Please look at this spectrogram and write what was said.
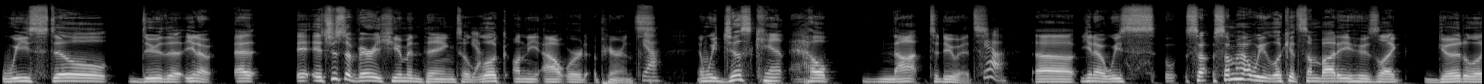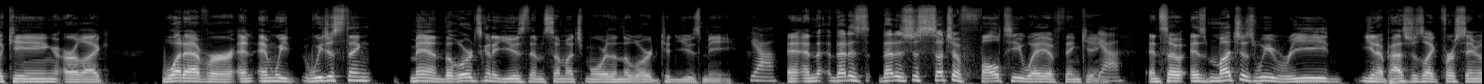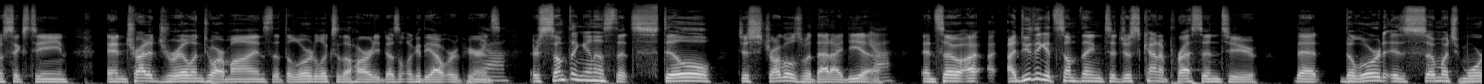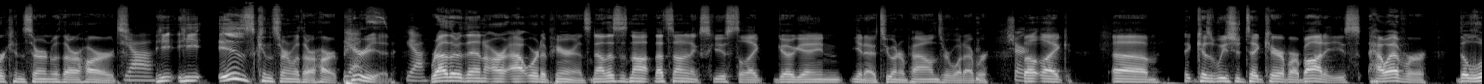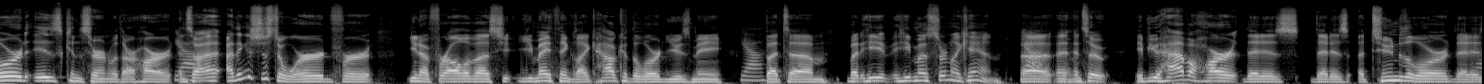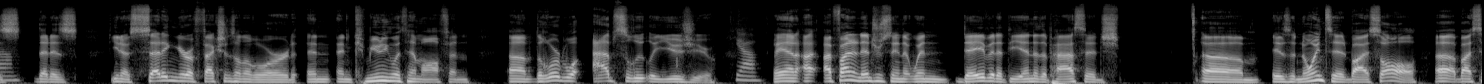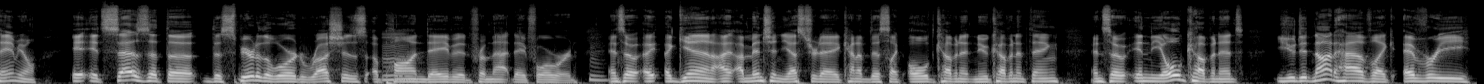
we still do the, you know, uh, it, it's just a very human thing to Yeah. look on the outward appearance. Yeah. And we just can't help not to do it. Yeah. Uh, you know, we so, somehow we look at somebody who's like good looking or like whatever and and we we just think man, the Lord's going to use them so much more than the Lord could use me. Yeah. And, and that is that is just such a faulty way of thinking. Yeah. And so as much as we read, you know, passages like 1 Samuel 16 and try to drill into our minds that the Lord looks at the heart, he doesn't look at the outward appearance. Yeah. There's something in us that still just struggles with that idea. Yeah. And so I I- do think it's something to just kind of press into that the Lord is so much more concerned with our heart. Yeah. He he is concerned with our heart, Yes. period. Yeah. Rather than our outward appearance. Now this is not that's not an excuse to like go gain, you know, 200 pounds or whatever. Sure. But like um because we should take care of our bodies. However, the Lord is concerned with our heart. And so I, I think it's just a word for you know, for all of us, you, you may think like, how could the Lord use me? yeah. but um but he he most certainly can Yeah. uh and, and so if you have a heart that is that is attuned to the lord that is that is you know setting your affections on the lord and and communing with him often um the lord will absolutely use you yeah. and I, I find it interesting that when David at the end of the passage um, is anointed by Saul, uh, by Samuel, it, it says that the the spirit of the Lord rushes mm. upon David from that day forward. Hmm. And so a, again, I, I mentioned yesterday kind of this like old covenant, new covenant thing. And so in the old covenant, you did not have like every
